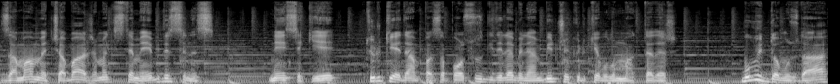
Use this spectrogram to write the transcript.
zaman ve çaba harcamak istemeyebilirsiniz. Neyse ki Türkiye'den pasaportsuz gidilebilen birçok ülke bulunmaktadır. Bu videomuzda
